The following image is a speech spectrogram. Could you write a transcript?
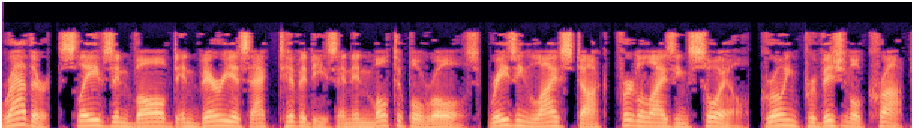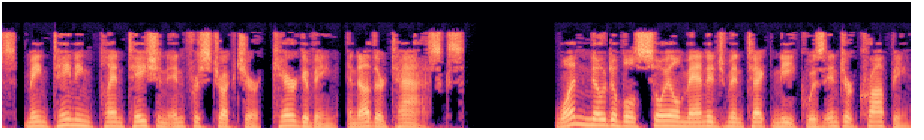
Rather, slaves involved in various activities and in multiple roles, raising livestock, fertilizing soil, growing provisional crops, maintaining plantation infrastructure, caregiving, and other tasks. One notable soil management technique was intercropping,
